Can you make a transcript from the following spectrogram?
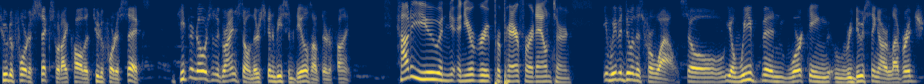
two to four to six, what I call the two to four to six, keep your nose to the grindstone. There's going to be some deals out there to find. How do you and, and your group prepare for a downturn? We've been doing this for a while. So, you know, we've been working, reducing our leverage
